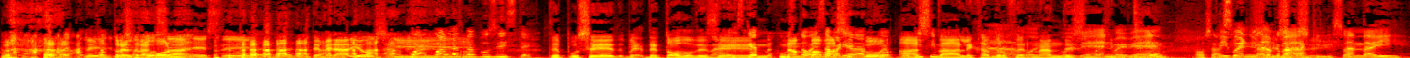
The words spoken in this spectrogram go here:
Contra el dragón. Acosta, este, temerarios y... ¿Cuál- ¿Cuáles me pusiste? Te puse de, de todo, desde Es que Nampa Básico hasta Alejandro Ah, muy- Fernández. Muy bien, muy imagínate. bien. O sea, Mi sí, buen claro que me tranquilizó. Anda ahí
